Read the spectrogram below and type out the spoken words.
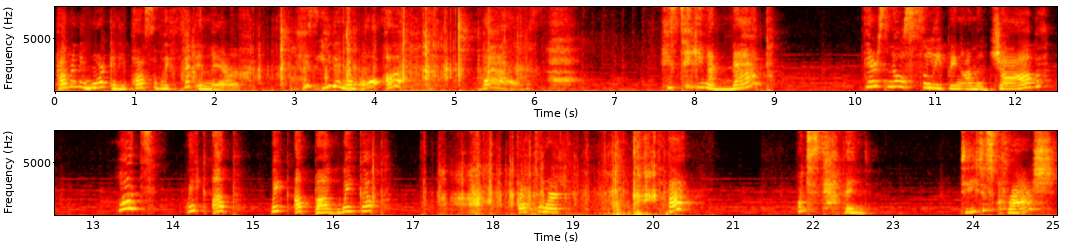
How many more can he possibly fit in there? He's eating them all up. Wow. He's taking a nap? sleeping on the job. What? Wake up. Wake up, bug. Wake up. Back to work. Ah! What just happened? Did he just crash?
